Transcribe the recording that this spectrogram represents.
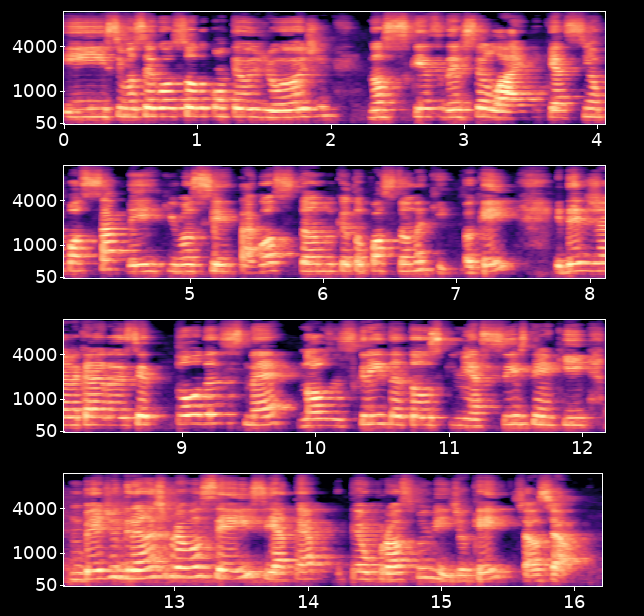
E se você gostou do conteúdo de hoje, não se esqueça de deixar seu like, que assim eu posso saber que você está gostando do que eu estou postando aqui, ok? E desde já eu quero agradecer todas, né, novos inscritas, todos que me assistem aqui. Um beijo grande para vocês e até, até o próximo vídeo, ok? Tchau, tchau!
